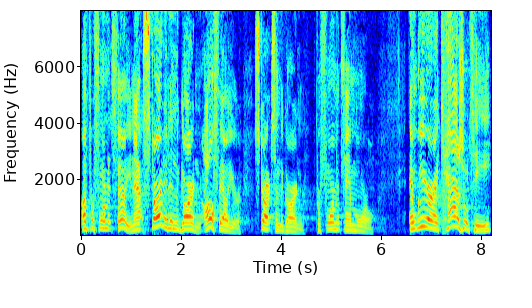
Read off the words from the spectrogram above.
of performance failure. Now, it started in the garden. All failure starts in the garden, performance and moral. And we are a casualty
